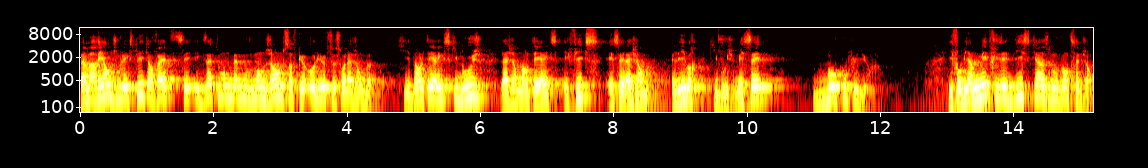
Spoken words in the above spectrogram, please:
La variante, je vous l'explique, en fait, c'est exactement le même mouvement de jambe, sauf qu'au lieu que ce soit la jambe qui est dans le TRX qui bouge, la jambe dans le TRX est fixe et c'est la jambe libre qui bouge. Mais c'est beaucoup plus dur. Il faut bien maîtriser 10-15 mouvements de cette jambe.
